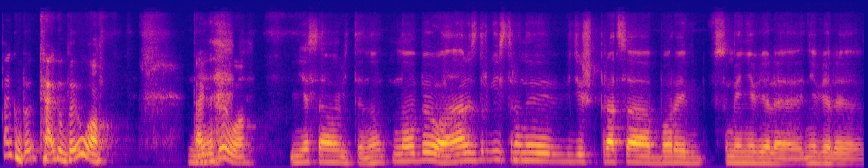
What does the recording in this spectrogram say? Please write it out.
tak, by, tak było. Tak nie? było. Niesamowite, no, no było, no, ale z drugiej strony widzisz, praca Bory w sumie niewiele, niewiele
